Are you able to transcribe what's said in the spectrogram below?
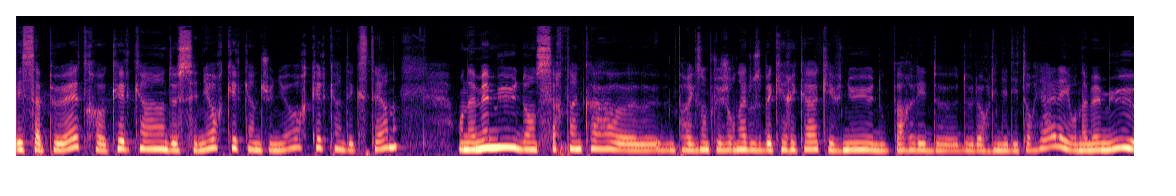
Et ça peut être quelqu'un de senior, quelqu'un de junior, quelqu'un d'externe. On a même eu dans certains cas, euh, par exemple le journal Ouzbek Erika qui est venu nous parler de, de, leur ligne éditoriale, et on a même eu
